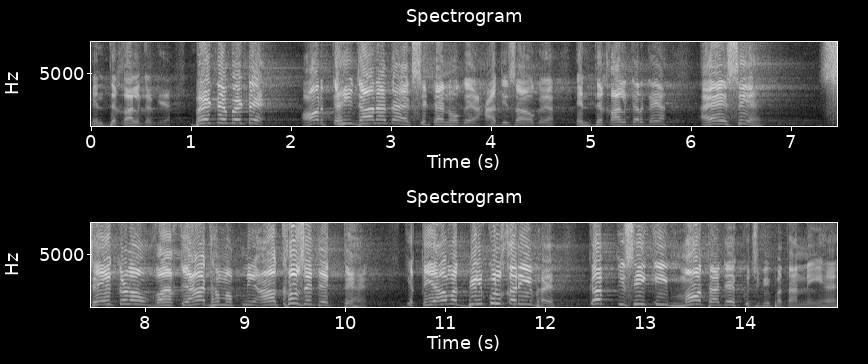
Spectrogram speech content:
انتقال کر گیا۔ بیٹھے بیٹھے اور کہیں جا رہا تھا ایکسیڈنٹ ہو گیا، حادثہ ہو گیا، انتقال کر گیا۔ ایسے سینکڑوں واقعات ہم اپنی آنکھوں سے دیکھتے ہیں کہ قیامت بالکل قریب ہے۔ کب کسی کی موت آ جائے، کچھ بھی پتہ نہیں ہے۔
